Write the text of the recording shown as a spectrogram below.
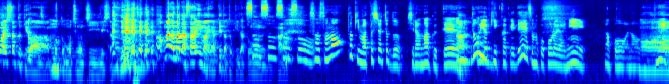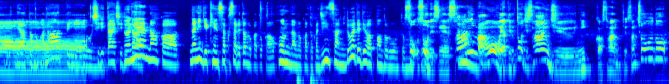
お会いした時は、もっともちもちでしたので、まだまだサラリーマンやってた時だと思そう。そうそうそう。そう、その時私はちょっと知らなくて、はい。どういうきっかけでその心屋に、なんかこう、あの、ね、出会ったのかなっていうように。知りたい知りたい。ね、なんか、何で検索されたのかとか、本なのかとか、ジンさんにどうやって出会ったんだろうと思って。そう、そうですね。サラリーマンをやってる、当時32か33、ちょうど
